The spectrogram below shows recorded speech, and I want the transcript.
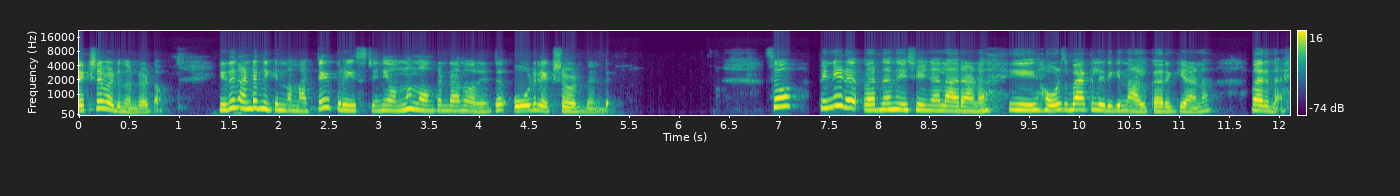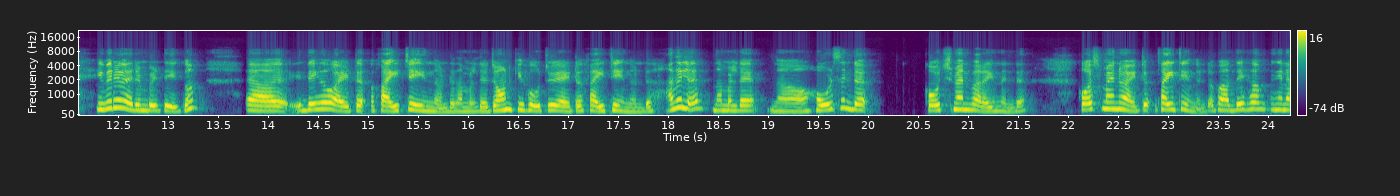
രക്ഷപ്പെടുന്നുണ്ട് കേട്ടോ. ഇത് കണ്ട് നിൽക്കുന്ന മറ്റേ പ്രീസ്റ്റിനെ ഒന്നും നോക്കണ്ട എന്ന് പറഞ്ഞിട്ട് ഓടി രക്ഷപ്പെടുന്നുണ്ട്. സോ പിന്നീട് വരുന്നതെന്ന് വെച്ച് കഴിഞ്ഞാൽ ആരാണ്? ഈ ഹോഴ്സ് ബാക്കിൽ ഇരിക്കുന്ന ആൾക്കാരൊക്കെയാണ് വരുന്നത്. ഇവർ വരുമ്പോഴത്തേക്കും ഇദ്ദേഹവുമായിട്ട് ഫൈറ്റ് ചെയ്യുന്നുണ്ട്. നമ്മളുടെ ജോൺ കിഹോട്ടുമായിട്ട് ഫൈറ്റ് ചെയ്യുന്നുണ്ട്. അതിൽ നമ്മളുടെ ഹോഴ്സിന്റെ കോച്ച്മാൻ പറയുന്നുണ്ട്. കോച്ച്മാനുമായിട്ട് ഫൈറ്റ് ചെയ്യുന്നുണ്ട്. അപ്പോൾ അദ്ദേഹം ഇങ്ങനെ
